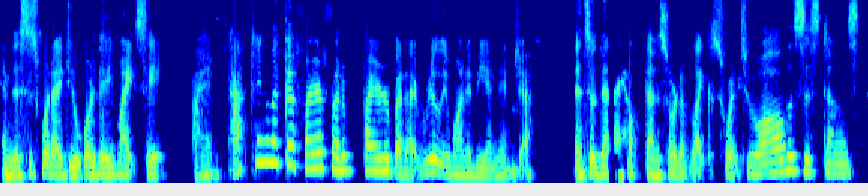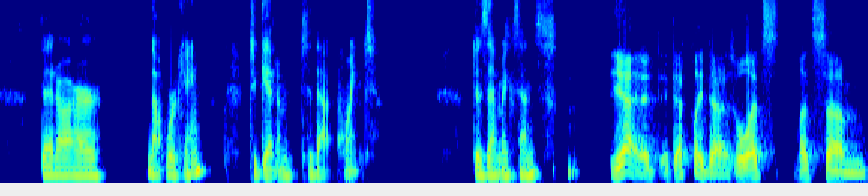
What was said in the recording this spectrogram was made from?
And this is what I do. Or they might say, I am acting like a firefighter, but I really want to be a ninja. And so then I help them sort of like sort through all the systems that are not working to get them to that point. Does that make sense? Yeah, it, it definitely does. Well, let's let's um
